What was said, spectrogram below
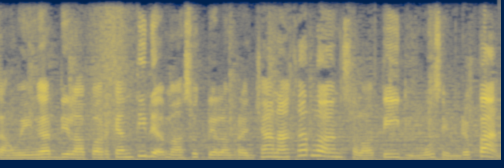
Sang winger dilaporkan tidak masuk dalam rencana Carlo Ancelotti di musim depan.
